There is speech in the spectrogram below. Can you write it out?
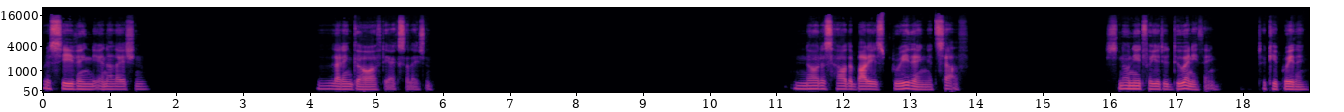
Receiving the inhalation, letting go of the exhalation. Notice how the body is breathing itself. There's no need for you to do anything to keep breathing.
